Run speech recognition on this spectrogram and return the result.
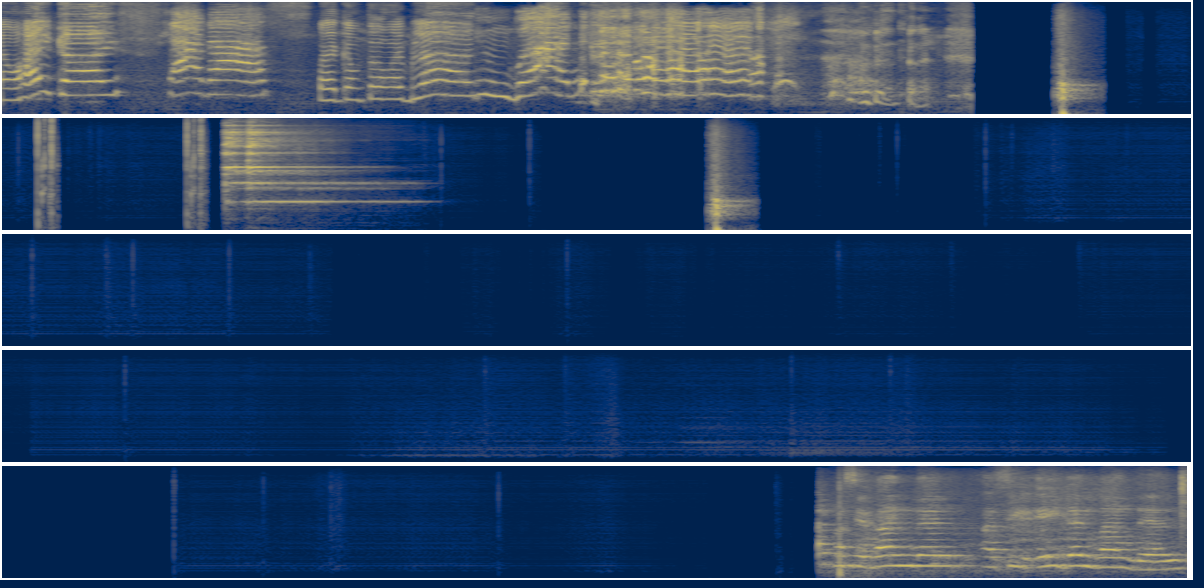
Oh, hi guys! Shadas! Welcome to my vlog! Bad! na si Randall, ah, si Aiden Randall,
